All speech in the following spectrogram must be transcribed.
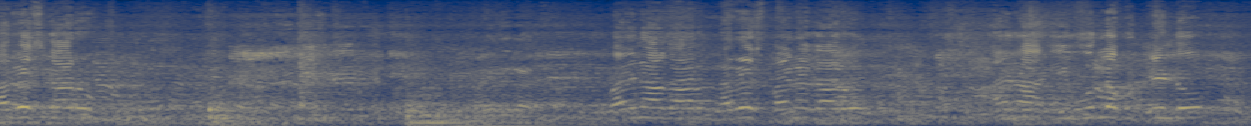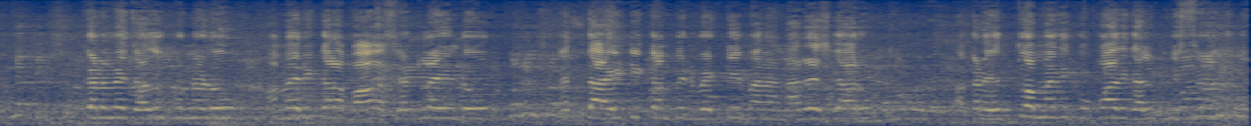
నరేష్ గారు పైనా గారు నరేష్ పైన గారు ఆయన ఈ ఊర్లో పుట్టిండు ఇక్కడనే చదువుకున్నాడు అమెరికాలో బాగా సెటిల్ అయిండు పెద్ద ఐటీ కంపెనీ పెట్టి మన నరేష్ గారు అక్కడ ఎంతో మందికి ఉపాధి కల్పిస్తున్నందుకు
